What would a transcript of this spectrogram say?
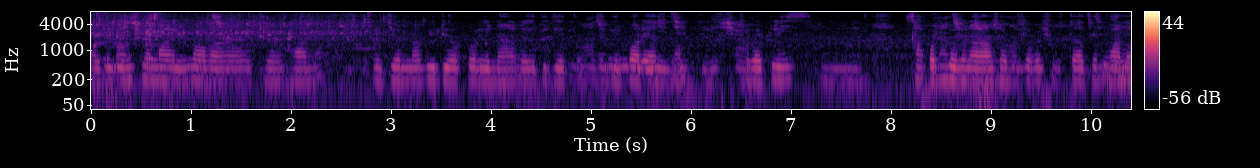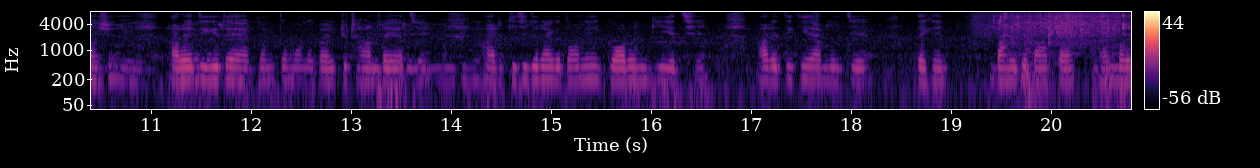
আর এদিকে সময় করা হয় না। এর জন্য ভিডিও করি না আর এইদিকে তো অনেকদিন পরে আসলাম। সবাই প্লিজ সাপোর্ট করবেন আর আশা করি সবাই সুস্থ আছেন ভালো আছেন। আর এদিকে তো এখন তো মনে করেন একটু ঠান্ডায় আছে। আর কিছুদিন আগে তো অনেক গরম গিয়েছে। আর এদিকে আমি যে দেখেন বাড়িতে বাতাস তারপরে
